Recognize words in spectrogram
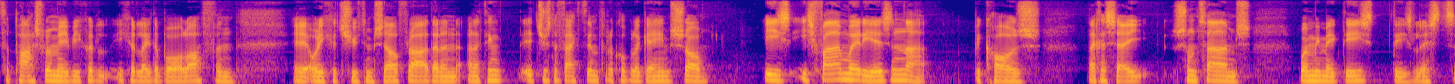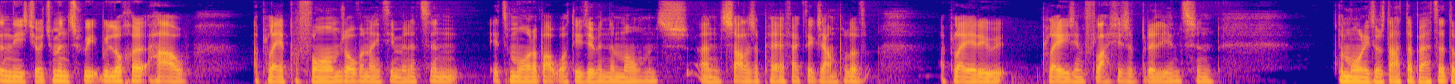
to pass where maybe he could he could lay the ball off and uh, or he could shoot himself rather. And and I think it just affected him for a couple of games. So he's he's fine where he is in that because, like I say, sometimes when we make these these lists and these judgments, we, we look at how a player performs over 90 minutes and it's more about what they do in the moments. And Salah's a perfect example of a player who plays in flashes of brilliance and the more he does that, the better, the,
